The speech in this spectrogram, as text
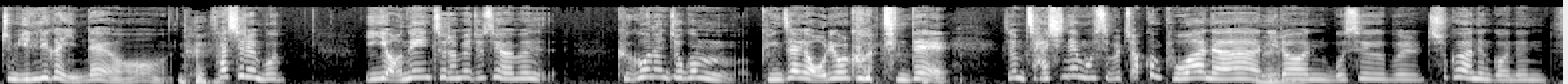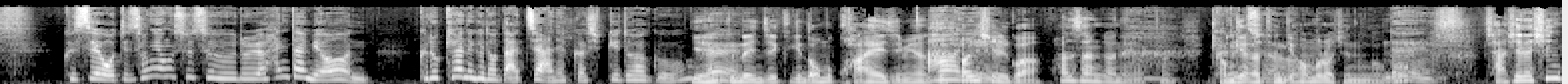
좀 일리가 있네요. 네. 사실은 뭐, 이 연예인처럼 해주세요 하면, 그거는 조금 굉장히 어려울 것 같은데, 좀 자신의 모습을 조금 보완한 네. 이런 모습을 추구하는 거는, 글쎄, 어떤 성형수술을 한다면, 그렇게 하는 게 더 낫지 않을까 싶기도 하고. 예, 네. 근데 이제 그게 너무 과해지면 아, 그 현실과 예. 환상 간의 어떤 경계 그렇죠. 같은 게 허물어지는 거고 네. 자신의 신,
